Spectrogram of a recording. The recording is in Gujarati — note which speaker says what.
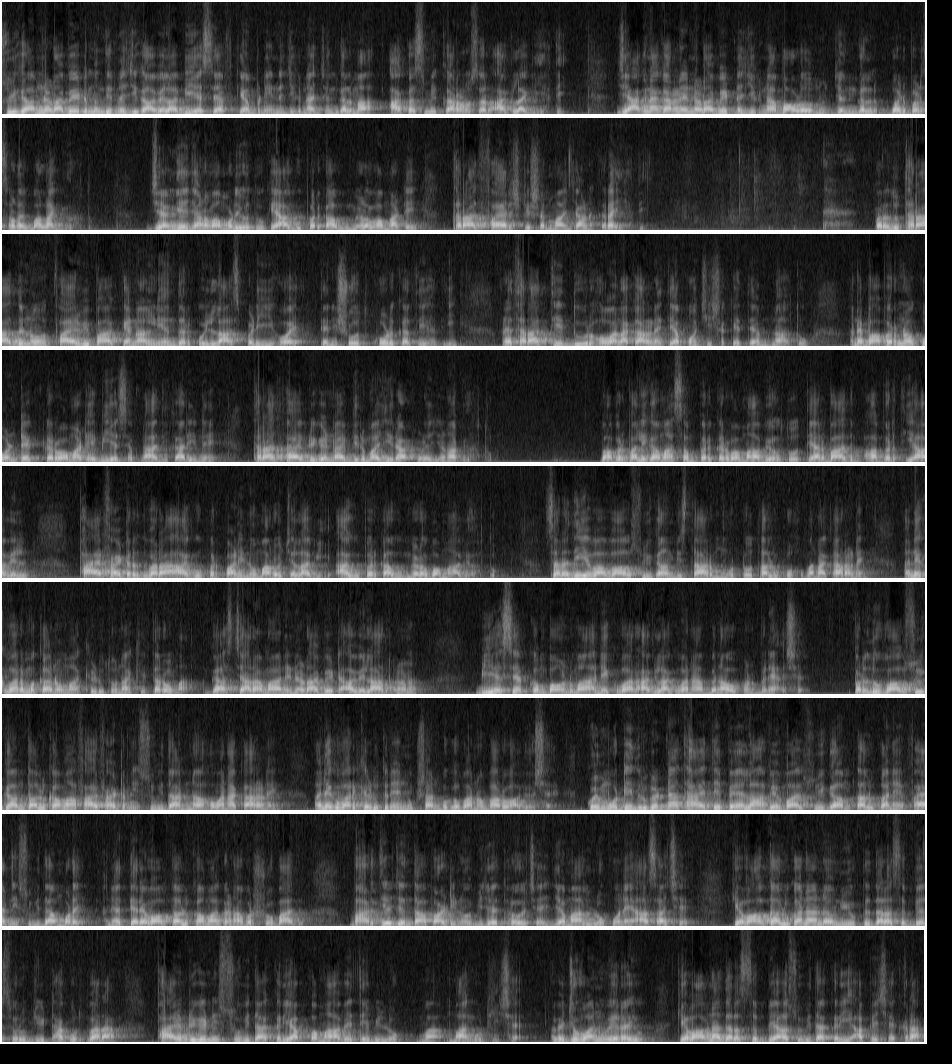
Speaker 1: સુઈગામ નડાબેટ મંદિર નજીક આવેલા બીએસએફ કેમ્પની નજીકના જંગલમાં આકસ્મિક કારણોસર આગ લાગી હતી, જે આગના કારણે નડાબેટ નજીકના બાવળોનું જંગલ ભડભડ સળગવા લાગ્યું હતું. જે અંગે જાણવા મળ્યું હતું કે આગ ઉપર કાબુ મેળવવા માટે થરાદ ફાયર સ્ટેશનમાં જાણ કરાઈ હતી. પરંતુ થરાદનો ફાયર વિભાગ કેનાલની અંદર કોઈ લાશ પડી હોય તેની શોધખોળ કરતી હતી અને થરાદથી દૂર હોવાના કારણે ત્યાં પહોંચી શકે તેમ ન હતું. અને બાબરનો કોન્ટેક્ટ કરવા માટે બીએસએફના અધિકારીને થરાદ ફાયર બ્રિગેડના બિરમાજી રાઠોડે જણાવ્યું હતું. બાબર પાલિકામાં સંપર્ક કરવામાં આવ્યો હતો, ત્યારબાદ ભાભરથી આવેલ ફાયર ફાઇટર દ્વારા આગ ઉપર પાણીનો મારો ચલાવી આગ ઉપર કાબુ મેળવવામાં આવ્યો હતો. સરહદી એવા વાવ સુઈગામ વિસ્તાર મોટો તાલુકો હોવાના કારણે અનેકવાર મકાનોમાં ખેડૂતોના ખેતરોમાં, ઘાસચારામાં અને નડાબેટ આવેલા રણ બીએસએફ કમ્પાઉન્ડમાં અનેકવાર આગ લાગવાના બનાવો પણ બન્યા છે. પરંતુ વાવ સુઈગામ તાલુકામાં ફાયર ફાઈટરની સુવિધા ન હોવાના કારણે અનેકવાર ખેડૂતને નુકસાન ભોગવવાનો વારો આવ્યો છે. કોઈ મોટી દુર્ઘટના થાય તે પહેલા હવે વાવ સુઈગામ તાલુકાને ફાયરની સુવિધા મળે અને અત્યારે વાવ તાલુકામાં ઘણા વર્ષો બાદ ભારતીય જનતા પાર્ટીનો વિજય થયો છે, જેમાં લોકોને આશા છે કે વાવ તાલુકાના નવનિયુક્ત ધારાસભ્ય સ્વરૂપજી ઠાકોર દ્વારા ફાયર બ્રિગેડની સુવિધા કરી આપવામાં આવે તેવી લોકમાં માંગ ઉઠી છે. હવે જોવાનું એ રહ્યું કે વાવના ધારાસભ્ય આ સુવિધા કરી આપે છે ખરા?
